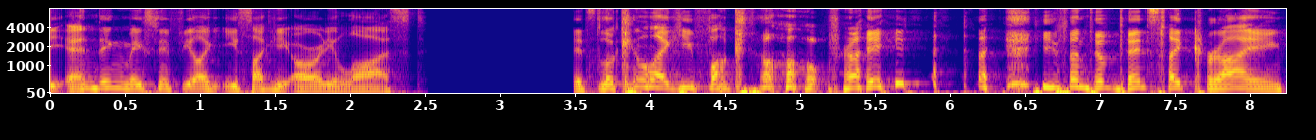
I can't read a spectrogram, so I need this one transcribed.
The ending makes me feel like Isagi already lost. It's looking like he fucked up, right? He's on the bench like crying.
